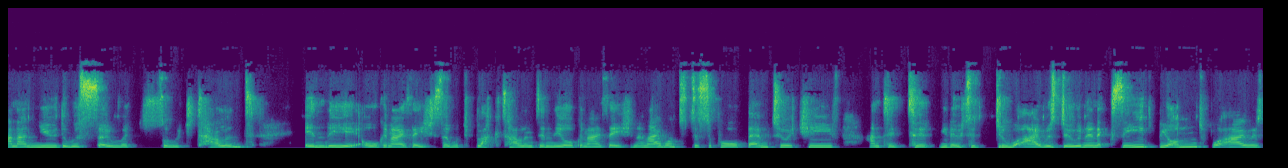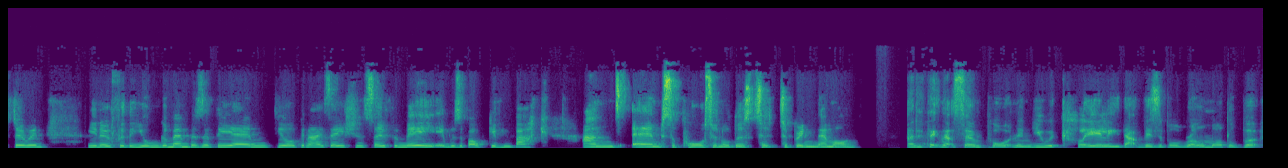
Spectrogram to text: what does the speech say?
And I knew there was so much, so much talent in the organization, so much black talent in the organization. And I wanted to support them to achieve and to, to, you know, to do what I was doing and exceed beyond what I was doing, you know, for the younger members of the um, the organization. So for me, it was about giving back and um, supporting others to, to bring them on. And I think that's so important. And you were clearly that visible role model. But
